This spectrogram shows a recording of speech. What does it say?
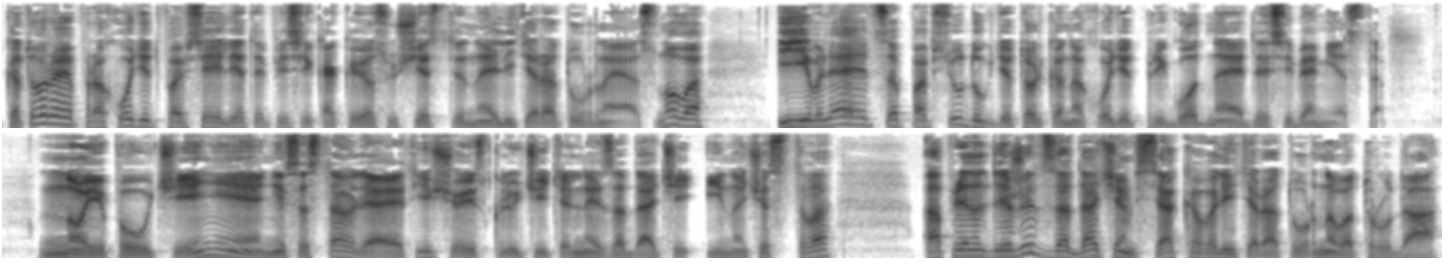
которое проходит по всей летописи как ее существенная литературная основа и является повсюду, где только находит пригодное для себя место. Но и поучение не составляет еще исключительной задачи иночества, а принадлежит задачам всякого литературного труда,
